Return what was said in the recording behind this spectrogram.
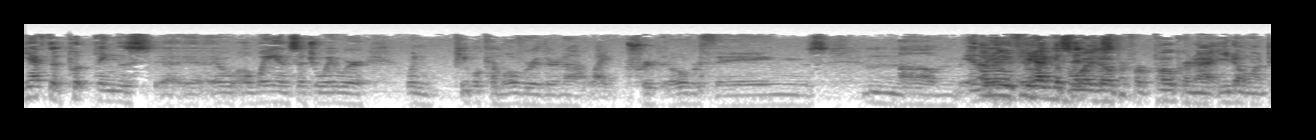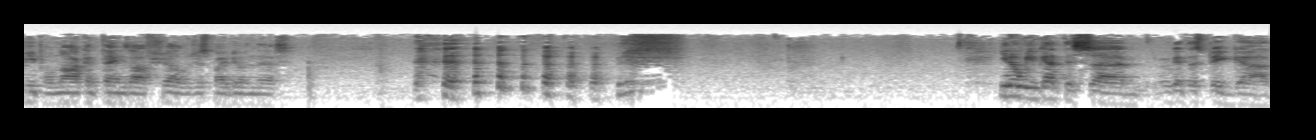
you have to put things uh, away in such a way where when people come over, they're not like tripping over things. Um, and I mean, if you like have the boys just- over for poker night, you don't want people knocking things off shelves just by doing this. You know, we've got this uh, we've got this big um,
